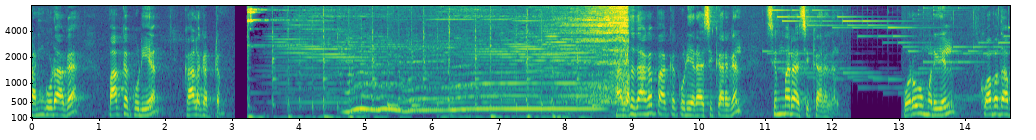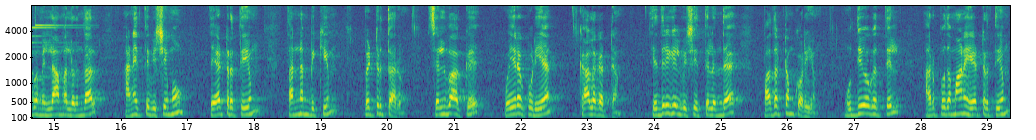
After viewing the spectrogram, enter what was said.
கண்கூடாக பார்க்கக்கூடிய காலகட்டம். அடுத்ததாக பார்க்கக்கூடிய ராசிக்காரர்கள் சிம்ம ராசிக்காரர்கள். உறவு முறையில் கோபதாபம் இல்லாமல் இருந்தால் அனைத்து விஷயமும் ஏற்றத்தையும் தன்னம்பிக்கையும் பெற்றுத்தரும். செல்வாக்கு உயரக்கூடிய காலகட்டம். எதிரிகள் விஷயத்தில் இந்த பதட்டம் குறையும். உத்தியோகத்தில் அற்புதமான ஏற்றத்தையும்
